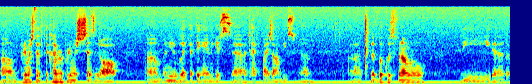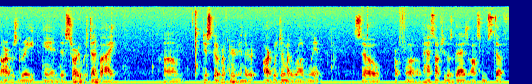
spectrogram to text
Um, pretty much the, the cover pretty much says it all. Um, Anita Blake at the end gets uh, attacked by zombies. Um, uh, the book was phenomenal. The uh, the art was great, and the story was done by um, Jessica Ruffner, and the art was done by Ron Lim. So uh, hats off to those guys. Awesome stuff.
